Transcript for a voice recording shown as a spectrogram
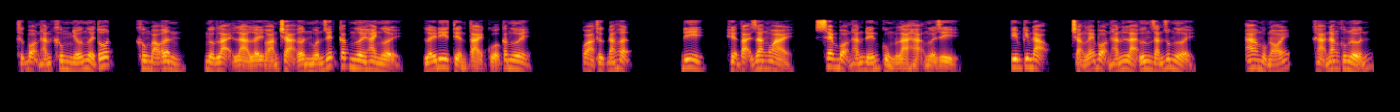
thực bọn hắn không nhớ người tốt, không báo ân, ngược lại là lấy oán trả ơn muốn giết các ngươi hai người, lấy đi tiền tài của các ngươi. Quả thực đáng hận. Đi, hiện tại ra ngoài, xem bọn hắn đến cùng là hạ người gì. Kim kim đạo, chẳng lẽ bọn hắn là ương rắn giúp người? A mục nói, khả năng không lớn,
